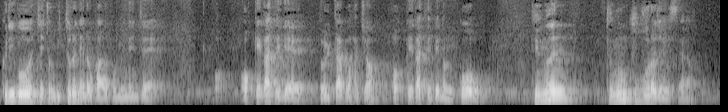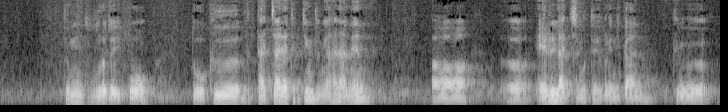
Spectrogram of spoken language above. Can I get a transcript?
그리고 이제 좀 밑으로 내려가 보면 이제 어, 어깨가 되게 넓다고 하죠. 어깨가 되게 넓고 등은 등은 구부러져 있어요. 등은 구부러져 있고 또그 다짤의 특징 중에 하나는 어, 어, 애를 낳지 못해요. 그러니까 그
